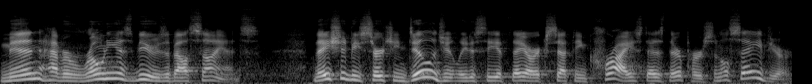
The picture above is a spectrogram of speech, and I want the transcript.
Men have erroneous views about science. They should be searching diligently to see if they are accepting Christ as their personal Savior.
